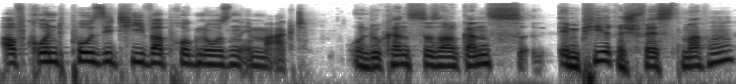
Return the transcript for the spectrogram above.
aufgrund positiver Prognosen im Markt. Und du kannst das auch ganz empirisch festmachen.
